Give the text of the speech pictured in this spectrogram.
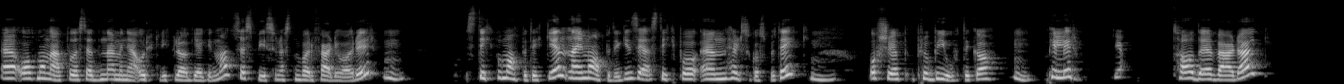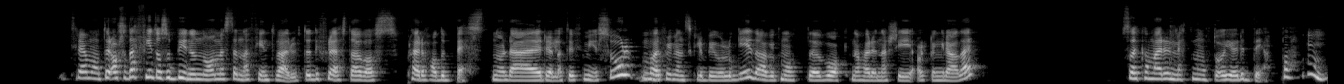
eh, og at man er på det stedet nei, men jeg orker ikke lage egen mat, så jeg spiser nesten bare ferdigvarer, Mm. stikk på matbutikken, nei, matbutikken sier jeg, stikk på en helsekostbutikk, Mm. og kjøp probiotika-piller. Mm. Ja. Ta det hver dag. Tre måneder. Altså, det er fint også å begynne nå mens det er fint vær ute. De fleste av oss pleier å ha det best når det er relativt mye sol, Mm. bare fordi menneskelig biologi. Da er vi på en måte våkne, har energi, alt den greia der. Så det kan være en lett måte å gjøre det på. Mm.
